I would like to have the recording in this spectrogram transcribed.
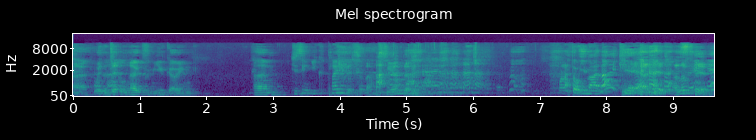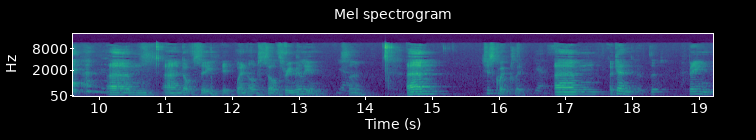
uh, with a little note from you going. Um, do you think you could play this at the Hacienda? Well, I thought you might like it. Yeah, I did. I loved it. Um, and obviously, it went on to sell three million. Yeah. So, um, just quickly. Um, again, the, being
